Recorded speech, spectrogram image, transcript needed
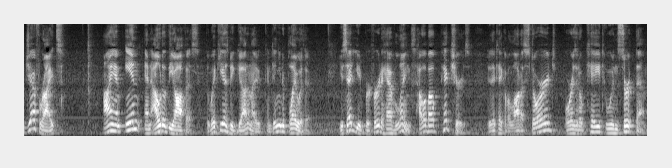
Geoff writes, I am in and out of the office. The wiki has begun and I continue to play with it. You said you'd prefer to have links. How about pictures? Do they take up a lot of storage or is it okay to insert them?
